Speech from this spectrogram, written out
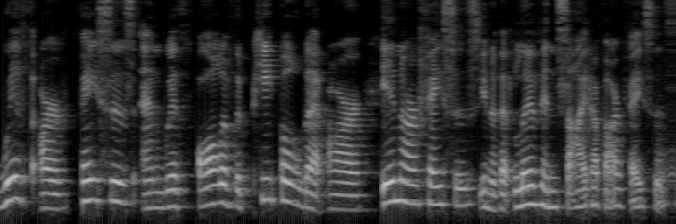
with our faces and with all of the people that are in our faces, you know, that live inside of our faces.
